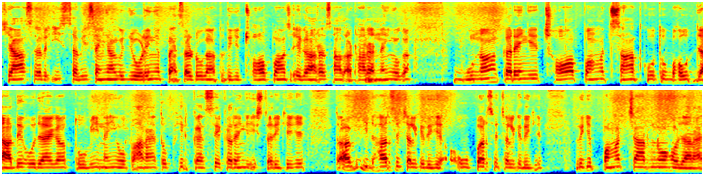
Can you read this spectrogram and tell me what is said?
क्या सर इस सभी संख्या को जोड़ेंगे। पैंसठ होगा तो देखिए छः, पाँच, ग्यारह, सात, अठारह नहीं होगा। गुना करेंगे छः, पाँच, सात को तो बहुत ज़्यादा हो जाएगा तो भी नहीं हो पा रहा है तो फिर कैसे करेंगे इस तरीके के? तो अब इधर से चल के देखिए, ऊपर से चल के देखिए देखिए पाँच, चार, नौ हो जा रहा है,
